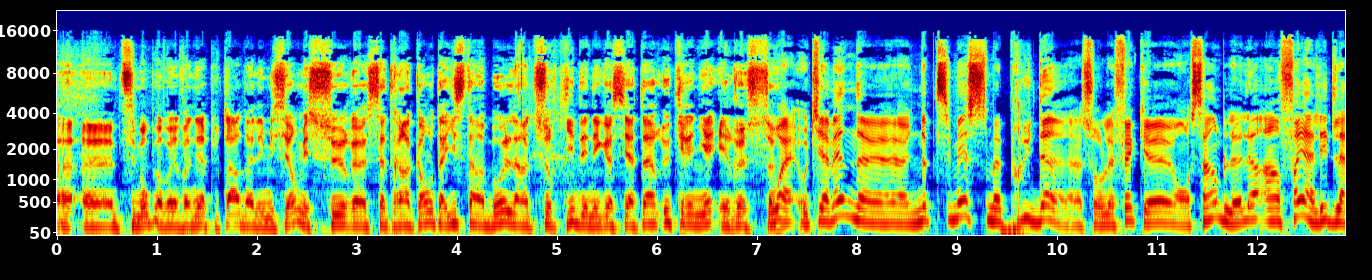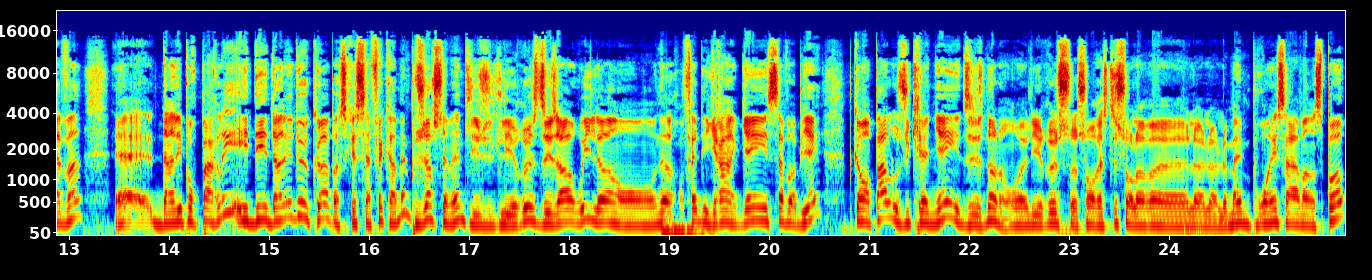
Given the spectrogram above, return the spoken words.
Euh, un petit mot, puis on va y revenir plus tard dans l'émission, mais sur euh, cette rencontre à Istanbul, en Turquie, des négociateurs ukrainiens et russes. Ouais, qui amène euh, un optimisme prudent sur le fait qu'on semble là enfin aller de l'avant dans les pourparlers et dans les deux cas, parce que ça fait quand même plusieurs semaines que les, Russes disent ah oui là on a on fait des grands gains, ça va bien. Puis quand on parle aux Ukrainiens, ils disent non non, les Russes sont restés sur leur, le même point, ça avance pas.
